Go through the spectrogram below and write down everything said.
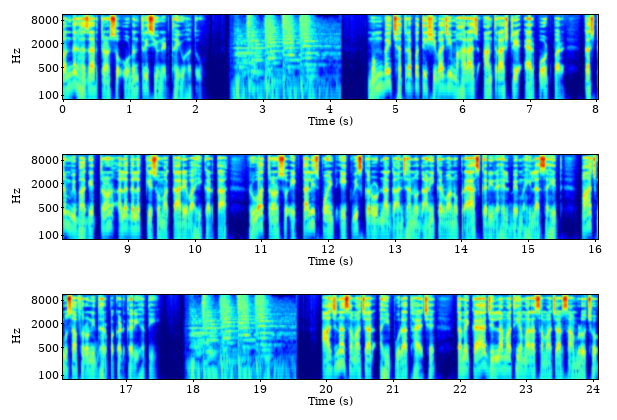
પંદર યુનિટ થયું હતું. મુંબઈ છત્રપતિ શિવાજી મહારાજ આંતરરાષ્ટ્રીય એરપોર્ટ પર કસ્ટમ વિભાગે ત્રણ અલગ અલગ કેસોમાં કાર્યવાહી કરતા રૂવા ત્રણસો એકતાલીસ એકવીસ કરોડના ગાંજાનો દાણી કરવાનો પ્રયાસ કરી રહેલ બે મહિલા સહિત પાંચ મુસાફરોની ધરપકડ કરી હતી. આજના સમાચાર અહીં પૂરા થાય છે. તમે કયા જિલ્લામાંથી અમારા સમાચાર સાંભળો છો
